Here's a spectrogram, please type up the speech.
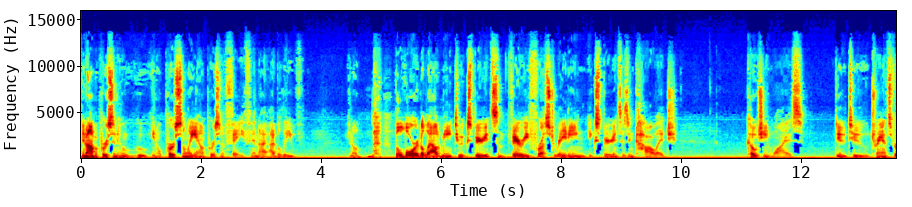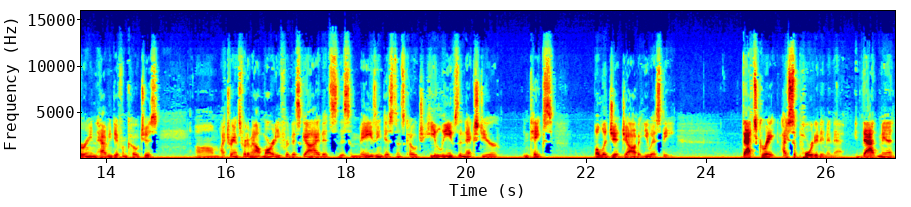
You know, I'm a person who, who you know, personally, I'm a person of faith, and I, I believe, you know, the Lord allowed me to experience some very frustrating experiences in college, coaching wise, due to transferring and having different coaches um, I transferred him out, Marty, for this guy that's this amazing distance coach. He leaves the next year and takes a legit job at USD. That's great. I supported him in that. That meant,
